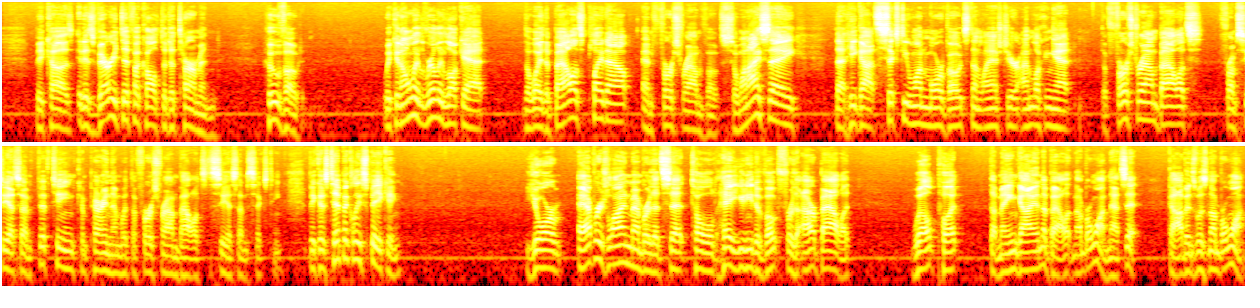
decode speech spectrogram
because it is very difficult to determine who voted. We can only really look at the way the ballots played out and first round votes. So when I say that he got 61 more votes than last year, I'm looking at the first round ballots from CSM 15, comparing them with the first round ballots to CSM 16. Because typically speaking, your average line member that said told, "Hey, you need to vote for our ballot," will put the main guy in the ballot number one. That's it. Gobbins was number one.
